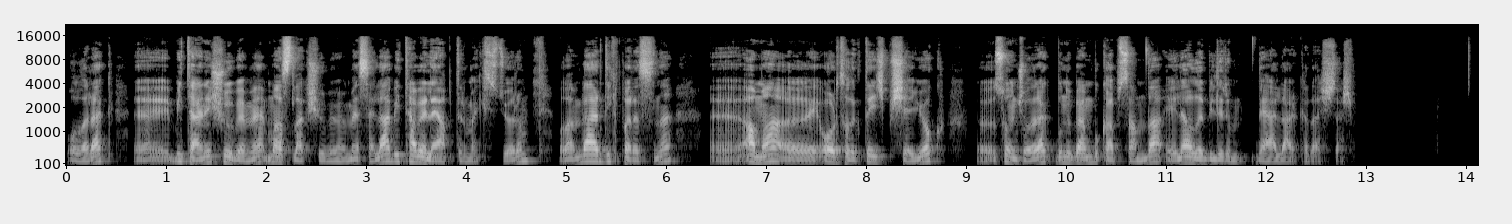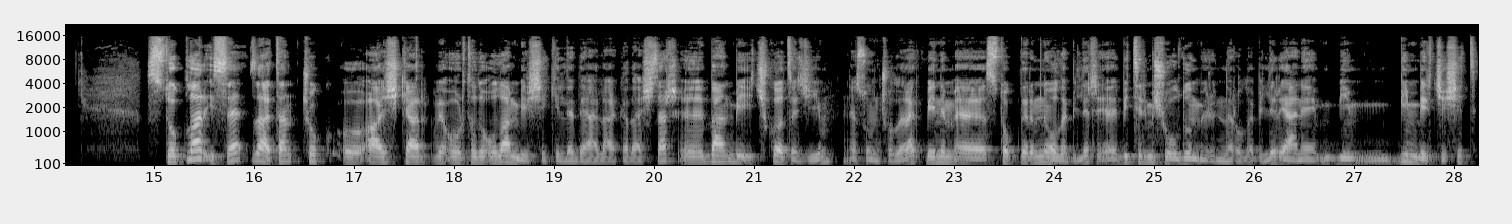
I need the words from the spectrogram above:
olarak bir tane şubeme, Maslak şubeme mesela bir tabela yaptırmak istiyorum. Ulan verdik parasını ama ortalıkta hiçbir şey yok. Sonuç olarak bunu ben bu kapsamda ele alabilirim değerli arkadaşlar. Stoklar ise zaten çok aşikar ve ortada olan bir şekilde değerli arkadaşlar. ben bir çikolatacıyım sonuç olarak. Benim stoklarım ne olabilir? bitirmiş olduğum ürünler olabilir. Yani bin, bin bir çeşit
